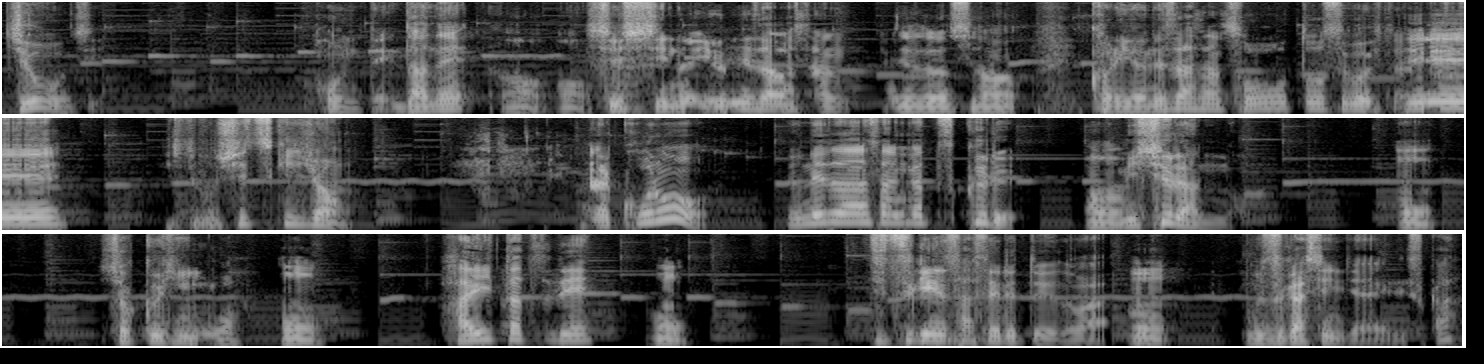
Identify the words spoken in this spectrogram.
ジョージ本店だね。うんうん。出身の米沢さん。米沢さん。これ米沢さん相当すごい人だねえー、星付きじゃん。だからこの米沢さんが作るうんミシュランのうん食品をうん配達でうん実現させるというのはうん難しいんじゃないですか？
